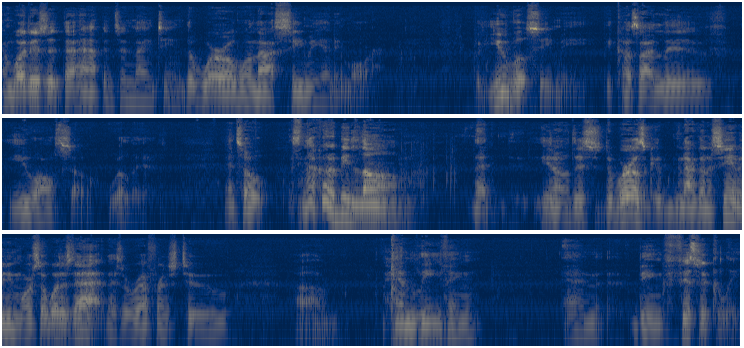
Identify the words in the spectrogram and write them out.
And what is it that happens in 19? The world will not see me anymore. But you will see me because I live, you also will live. And so it's not going to be long that you know this the world's not going to see him anymore. So what is that? There's a reference to um, him leaving and being physically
